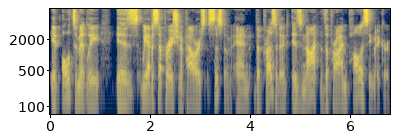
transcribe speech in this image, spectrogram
It ultimately is we have a separation of powers system and the president is not the prime policymaker.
